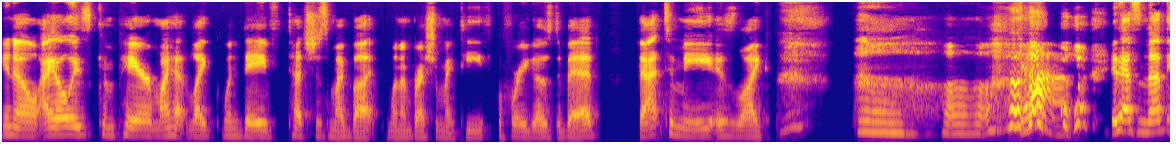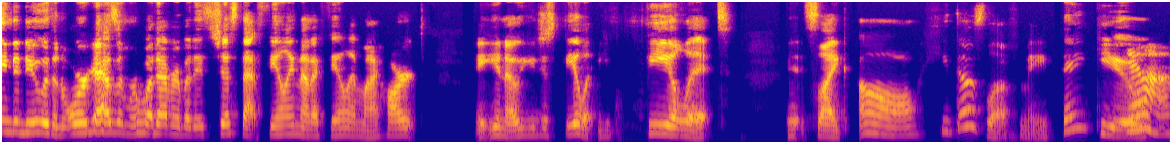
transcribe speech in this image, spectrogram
you know, I always compare my like when Dave touches my butt when I'm brushing my teeth before he goes to bed. That to me is like yeah. it has nothing to do with an orgasm or whatever, but it's just that feeling that I feel in my heart. It, you know, you just feel it. You feel it. It's like, oh, he does love me. Thank you. Yeah.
